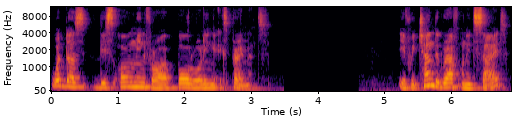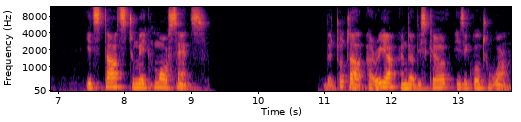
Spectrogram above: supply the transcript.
what does this all mean for our ball rolling experiment? If we turn the graph on its side, it starts to make more sense. The total area under this curve is equal to 1.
